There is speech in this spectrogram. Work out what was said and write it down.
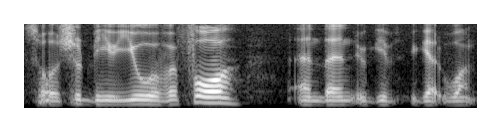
So it should be U over 4, and then you, give, you get 1.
